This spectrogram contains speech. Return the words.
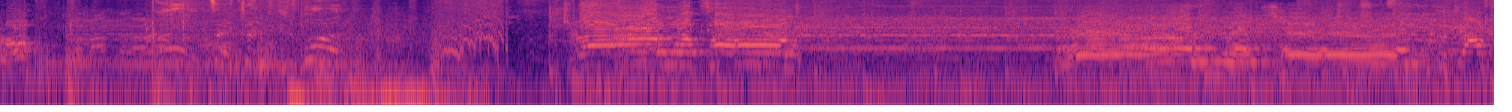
楼，在这里蹲。啊！我操！啊！我操！这个加速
